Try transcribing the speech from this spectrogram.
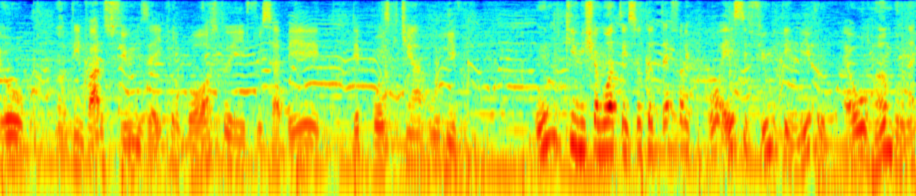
eu, eu tem vários filmes aí que eu gosto e fui saber depois que tinha o livro. Um que me chamou a atenção que eu até falei, pô, esse filme tem livro? É o Rambo, né?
